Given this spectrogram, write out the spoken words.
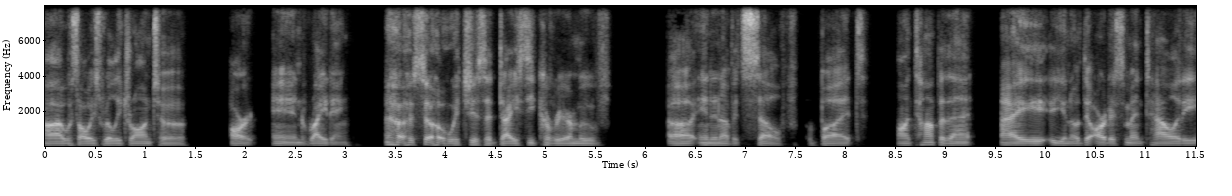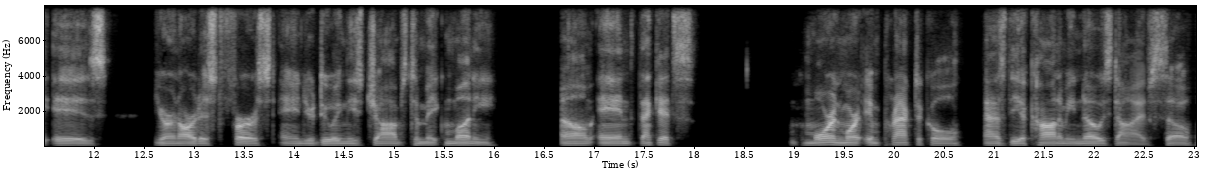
uh, I was always really drawn to art and writing. so, which is a dicey career move uh, in and of itself. But on top of that, I, you know, the artist mentality is you're an artist first and you're doing these jobs to make money. Um, and that gets more and more impractical as the economy nosedives. So,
